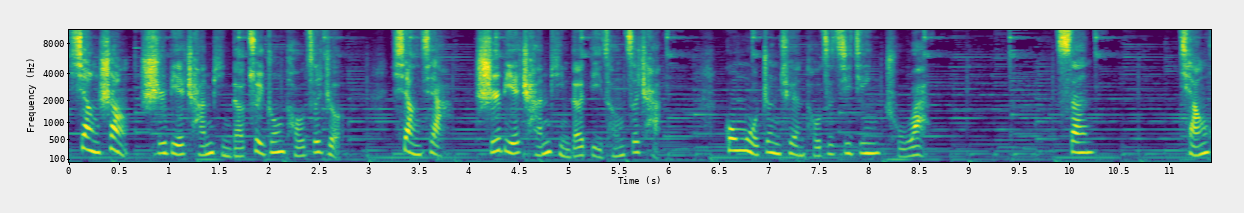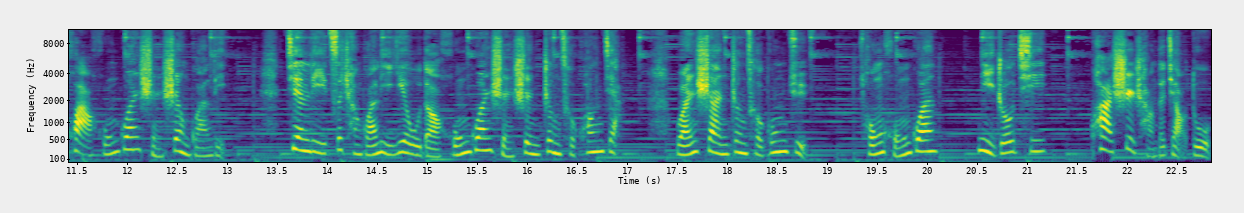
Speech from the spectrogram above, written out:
向上识别产品的最终投资者，向下识别产品的底层资产，公募证券投资基金除外。三。强化宏观审慎管理，建立资产管理业务的宏观审慎政策框架，完善政策工具，从宏观、逆周期、跨市场的角度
